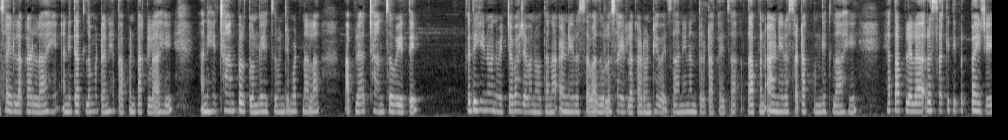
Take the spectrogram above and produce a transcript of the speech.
साईडला काढला आहे आणि त्यातलं मटण ह्यात आपण टाकलं आहे आणि हे छान परतून घ्यायचं म्हणजे मटणाला आपल्या छान चव येते. कधीही नॉनव्हेजच्या भाज्या बनवताना अळणी रस्सा बाजूला साईडला काढून ठेवायचा आणि नंतर टाकायचा. आता आपण अळणी रस्सा टाकून घेतला आहे. ह्यात आपल्याला रस्सा किती पत पाहिजे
